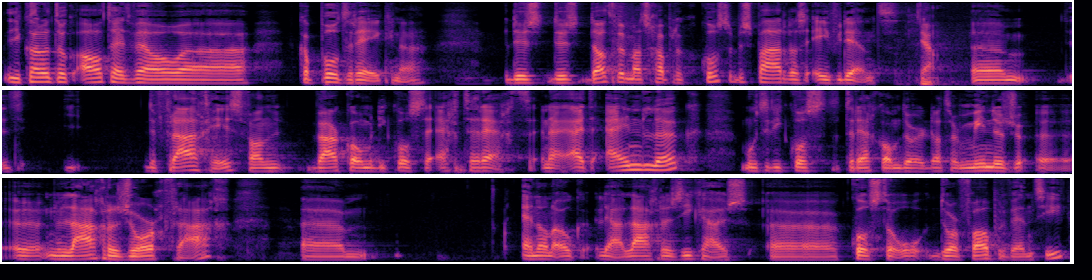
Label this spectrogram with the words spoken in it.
je kan het ook altijd wel uh, kapot rekenen. Dus, dus dat we maatschappelijke kosten besparen, dat is evident. Ja. Um, de vraag is van waar komen die kosten echt terecht? En uiteindelijk moeten die kosten terechtkomen doordat er minder uh, een lagere zorgvraag um, en dan ook ja, lagere ziekenhuiskosten uh, door valpreventie.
